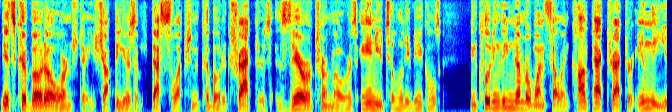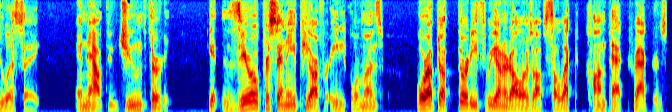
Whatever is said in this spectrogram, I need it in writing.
It's Kubota Orange Day. Shop the year's best selection of Kubota tractors, zero turn mowers, and utility vehicles including the number one selling compact tractor in the USA. And now through June 30, get 0% APR for 84 months or up to $3,300 off select compact tractors.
